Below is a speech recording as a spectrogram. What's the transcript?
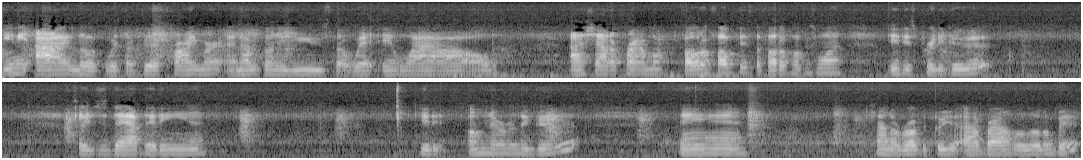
any eye look with a good primer. And I'm going to use the Wet n Wild eyeshadow primer, Photo Focus, the Photo Focus one. It is pretty good. So you just dab that in. Get it on there really good. And kind of rub it through your eyebrows a little bit.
